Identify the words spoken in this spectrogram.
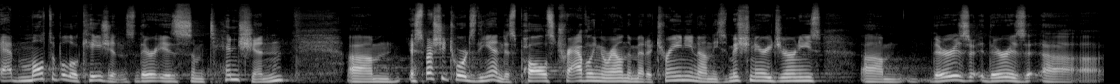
at multiple occasions, there is some tension, um, especially towards the end, as Paul's traveling around the Mediterranean on these missionary journeys. Um, there is, there is a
